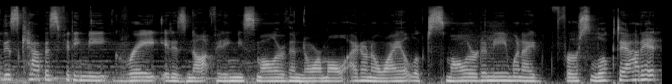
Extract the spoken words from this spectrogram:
This cap is fitting me great. It is not fitting me smaller than normal. I don't know why it looked smaller to me when I first looked at it.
